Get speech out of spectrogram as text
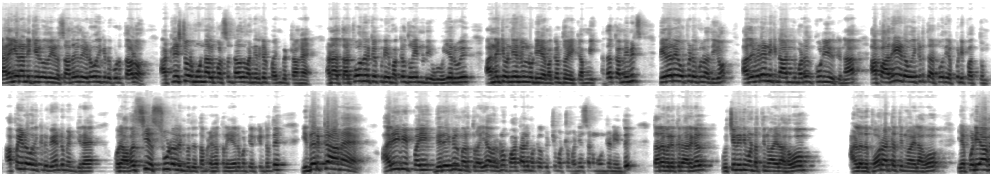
கலைஞர் அன்னைக்கு இருபது சதவீத இடஒதுக்கீடு கொடுத்தாலும் அட்லீஸ்ட் ஒரு மூணு நாலு பர்சன்டாவது வன்னியர்கள் பயன்பெற்றாங்க. ஆனா தற்போது இருக்கக்கூடிய மக்கள் தொகையினுடைய உயர்வு அன்னைக்கு வன்னியர்களுடைய மக்கள் தொகை கம்மி. அதாவது கம்மி மீன்ஸ் பிறரை ஒப்பிடக்குள்ள அதிகம். அதை விட இன்னைக்கு நான்கு மடங்கு கூடியிருக்குன்னா அப்ப அதே இடஒதுக்கீடு தற்போது எப்படி பத்தும்? அப்ப இடஒதுக்கீடு வேண்டும் என்கிற ஒரு அவசிய சூழல் என்பது தமிழகத்தில் ஏற்பட்டிருக்கின்றது. இதற்கான அறிவிப்பை விரைவில் மருத்துவர் ஐயா அவர்களும் பாட்டாளி மக்கள் கட்சி மற்றும் வன்னிய சங்கம் ஒன்றிணைந்து தரவிருக்கிறார்கள். உச்சநீதிமன்றத்தின் வாயிலாகவோ அல்லது போராட்டத்தின் வாயிலாகவோ எப்படியாக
